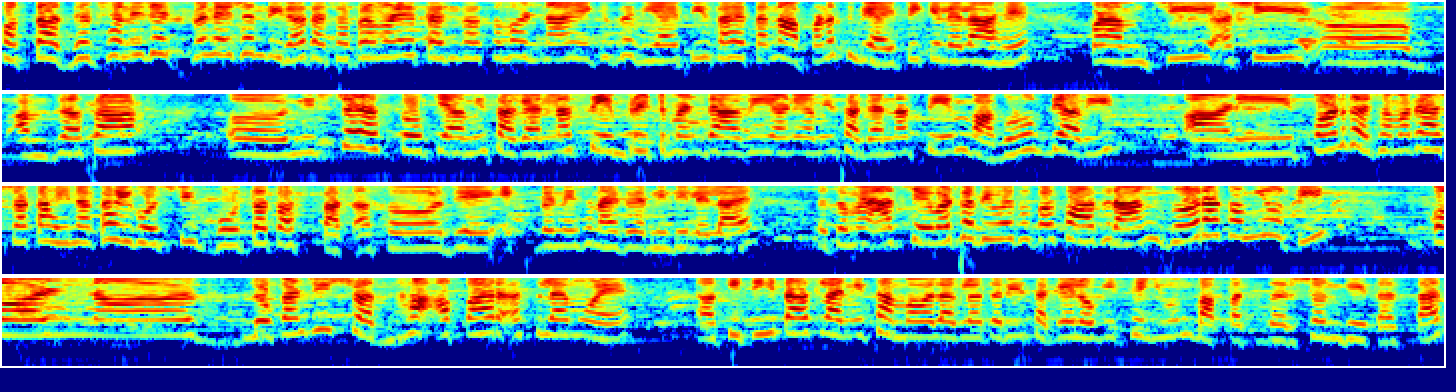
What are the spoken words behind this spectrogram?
फक्त अध्यक्षांनी जे एक्सप्लेनेशन दिलं त्याच्याप्रमाणे त्यांचं असं म्हणणं आहे की जे व्ही आय पीज आहेत त्यांना आपणच व्ही आय पी केलेलं आहे. पण आमची अशी आमचा असा निश्चय असतो की आम्ही सगळ्यांना सेम ट्रीटमेंट द्यावी आणि आम्ही सगळ्यांना सेम वागणूक द्यावी. आणि पण त्याच्यामध्ये अशा काही ना काही गोष्टी होतच असतात असं जे एक्सप्लेनेशन आहे त्यांनी दिलेलं आहे. त्याच्यामुळे आज शेवटचा दिवस होता सो आज रांग जरा कमी होती. पण लोकांची श्रद्धा अपार असल्यामुळे कितीही तास लाईनीत थांबावं लागलं तरी सगळे लोक इथे येऊन बाप्पाचं दर्शन घेत असतात.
